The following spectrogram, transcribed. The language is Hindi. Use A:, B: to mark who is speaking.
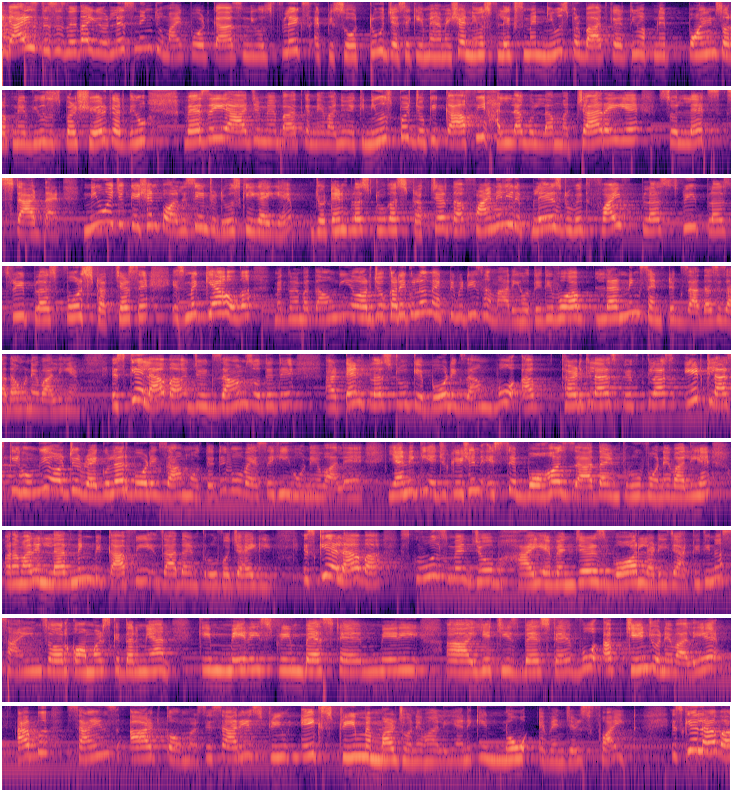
A: Guys this is Nida you're listening to my podcast news flix episode two जैसे कि मैं हमेशा न्यूज़ फ्लिक्स में न्यूज़ पर बात करती हूँ, अपने पॉइंट्स और अपने व्यूज़ उस पर शेयर करती हूँ। वैसे ही आज मैं बात करने वाली हूँ एक न्यूज़ पर जो कि काफ़ी हल्ला गुल्ला मचा रही है। So let's start that new education policy introduce की गई है, जो टेन प्लस टू का स्ट्रक्चर था। Finally replaced with five plus three plus three plus four structure से। इसमें क्या होगा, मैं तुम्हें बताऊँगी। और जो करिकुलम एक्टिविटीज़ हमारी होती थी, वो अब लर्निंग सेंट्रिक ज़्यादा से ज़्यादा होने वाली हैं। इसके अलावा जो एग्ज़ाम्स होते थे टेन प्लस टू के बोर्ड एग्ज़ाम वो अब third class fifth class eight class की होंगी और जो रेगुलर बोर्ड एग्ज़ाम होते थे वो वैसे ही होने वाले हैं। यानी कि एजुकेशन इससे बहुत ज़्यादा इम्प्रूव होने वाली है और हमारी लर्निंग भी काफ़ी ज़्यादा इम्प्रूव हो जाएगी। इसके अलावा स्कूल्स में जो भाई एवेंजर्स वॉर लड़ी जाती थी ना साइंस और कॉमर्स के दरमियान कि मेरी स्ट्रीम बेस्ट है मेरी आ, ये चीज़ बेस्ट है वो अब चेंज होने वाली है। अब साइंस, आर्ट, कॉमर्स, ये सारी स्ट्रीम, एक स्ट्रीम में मर्ज होने वाली, यानी कि नो एवेंजर्स फाइट इसके अलावा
